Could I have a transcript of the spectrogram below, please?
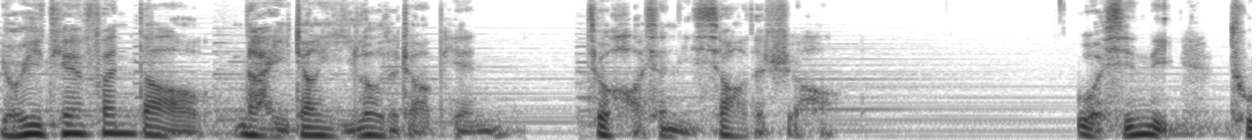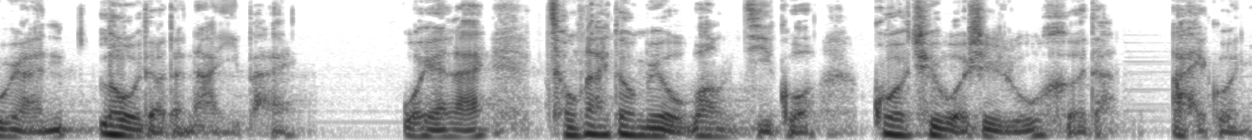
有一天翻到那一张遗漏的照片，就好像你笑的时候，我心里突然漏掉的那一拍。我原来从来都没有忘记过过去我是如何的爱过你，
